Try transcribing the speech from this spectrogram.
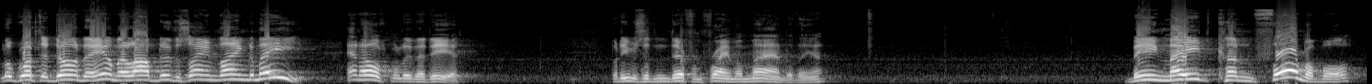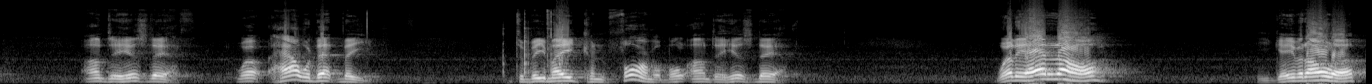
Look what they're doing to him. They'll all do the same thing to me. And ultimately they did. But he was in a different frame of mind by then. Being made conformable unto his death. Well, how would that be? To be made conformable unto his death. Well, he had it all. He gave it all up.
